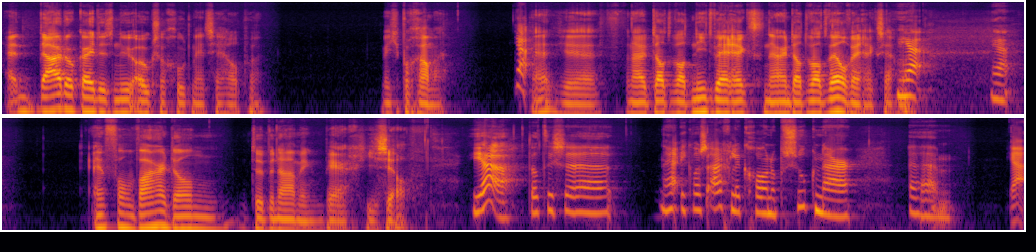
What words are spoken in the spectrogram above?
En daardoor kan je dus nu ook zo goed mensen helpen. Met je programma. ja? Je, vanuit dat wat niet werkt naar dat wat wel werkt, zeg maar. ja, ja. En van waar dan de benaming Berg jezelf? Ja, dat is. eh, nou ja, ik was eigenlijk gewoon op zoek naar. ehm, ja,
